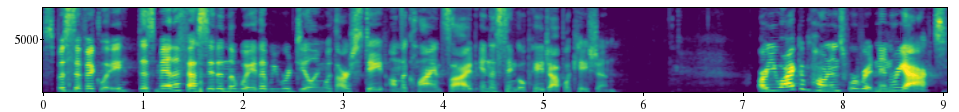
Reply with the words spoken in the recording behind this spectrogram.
specifically, this manifested in the way that we were dealing with our state on the client side in a single page application. Our UI components were written in React,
